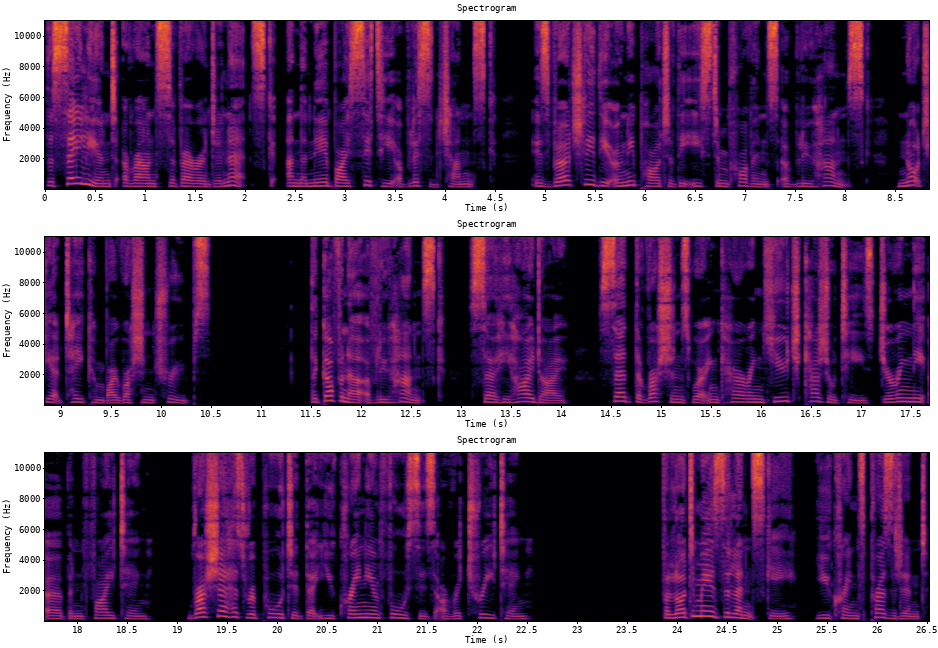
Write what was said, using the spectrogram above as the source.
The salient around Severodonetsk and the nearby city of Lysychansk is virtually the only part of the eastern province of Luhansk not yet taken by Russian troops. The governor of Luhansk, Serhiy Haidai, said the Russians were incurring huge casualties during the urban fighting. Russia has reported that Ukrainian forces are retreating. Volodymyr Zelensky, Ukraine's president,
